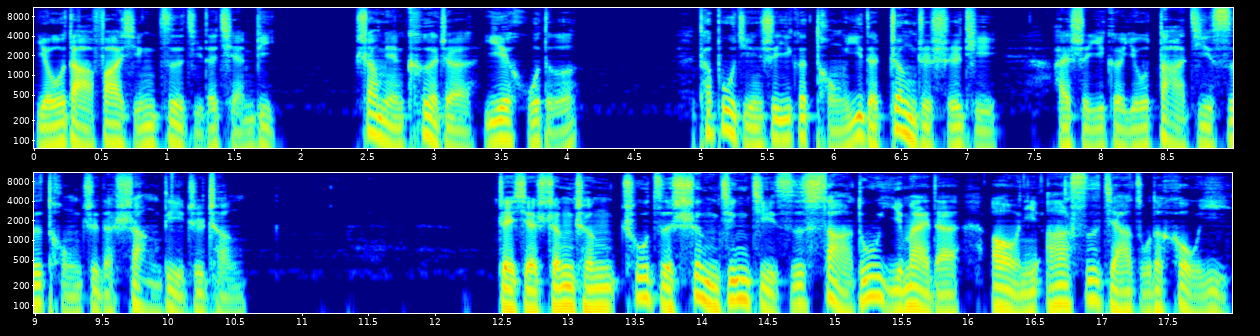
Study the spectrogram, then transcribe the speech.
犹大发行自己的钱币，上面刻着耶胡德。它不仅是一个统一的政治实体，还是一个由大祭司统治的上帝之城。这些声称出自圣经祭司萨都一脉的奥尼阿斯家族的后裔，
